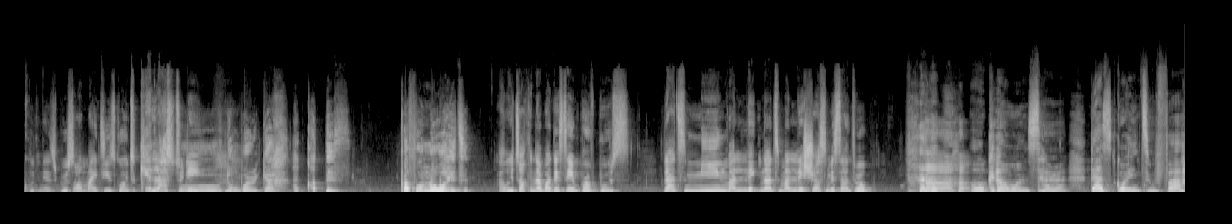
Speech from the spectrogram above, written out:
goodness, Bruce Almighty is going to kill us today. Oh, don't worry, guys. I got this. Prof won't know what hit him. Are we talking about the same Prof Bruce? That mean, malignant, malicious misanthrope? Oh, come on, Sarah. That's going too far.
